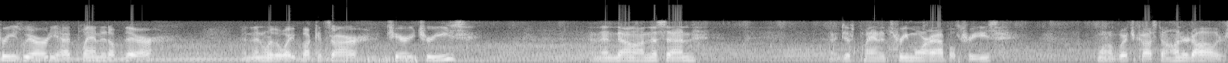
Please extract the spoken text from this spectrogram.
trees we already had planted up there. And then where the white buckets are, cherry trees. And then down on this end, I just planted three more apple trees one of which cost a hundred dollars.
